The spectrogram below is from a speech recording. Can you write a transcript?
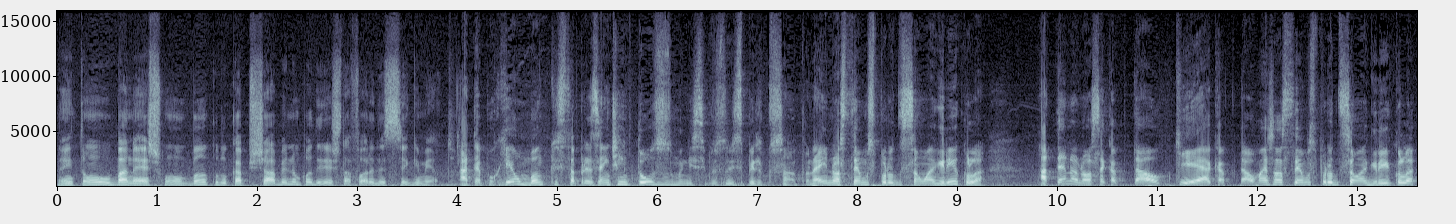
Né? Então o Banesp, como o Banco do Capixaba, ele não poderia estar fora desse segmento. Até porque é um banco que está presente em todos os municípios do Espírito Santo. Né? E nós temos produção agrícola até na nossa capital, que é a capital, mas nós temos produção agrícola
